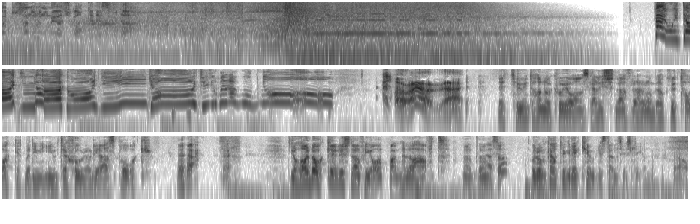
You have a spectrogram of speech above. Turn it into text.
이상 부산으로 운행할 수가 없게 됐습니다. Det är tur inte har några koreanska lyssnare för då hade de åkt i taket med din imitation av deras språk. Jag har dock eh, lyssnare från Japan, eller har haft. Vänta. Alltså? Och de kanske tycker det är kul istället visserligen. Ja,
